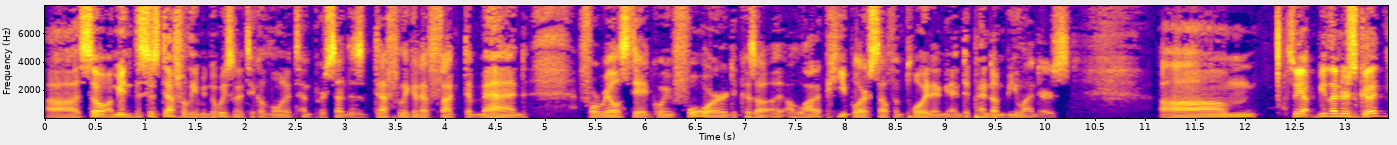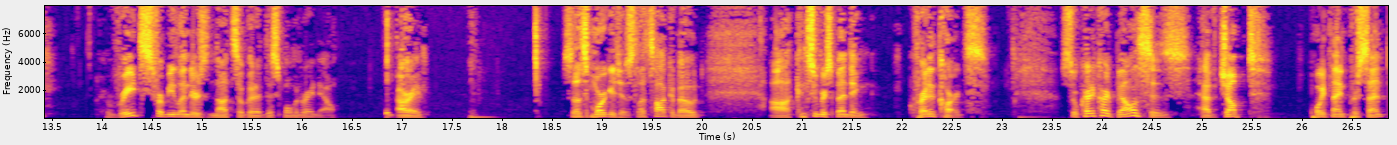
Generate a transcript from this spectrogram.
Uh, so, I mean, this is definitely, I mean, nobody's going to take a loan at 10%. This is definitely going to affect demand for real estate going forward because a, a lot of people are self employed and, and, depend on B lenders. Um, so, yeah, B lenders good. Rates for B lenders not so good at this moment right now. All right. So, that's mortgages. Let's talk about uh, consumer spending, credit cards. So, credit card balances have jumped 0.9%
